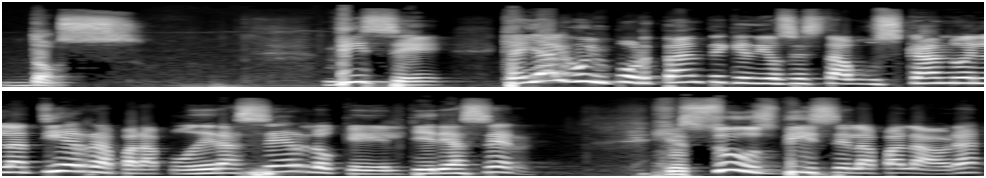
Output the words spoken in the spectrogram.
2. Dice que hay algo importante que Dios está buscando en la tierra para poder hacer lo que Él quiere hacer. Jesús dice la palabra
